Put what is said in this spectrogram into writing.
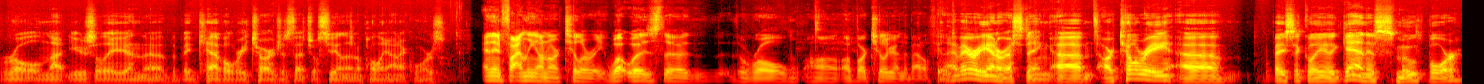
role, not usually in the, the big cavalry charges that you'll see in the Napoleonic Wars. And then finally on artillery, what was the the role uh, of artillery on the battlefield? Uh, very interesting. Um, artillery uh, basically, again, is smooth bore,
